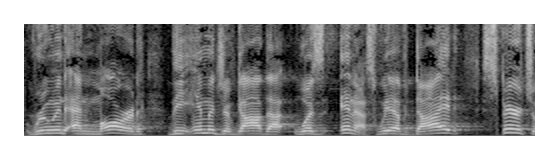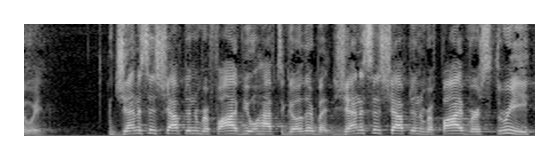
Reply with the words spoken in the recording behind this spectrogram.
ruined and marred the image of God that was in us. We have died spiritually. Genesis chapter number 5, you won't have to go there, but Genesis chapter number 5, verse 3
